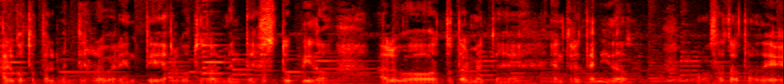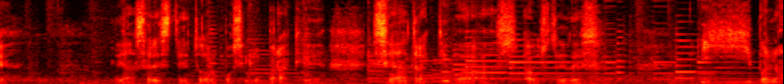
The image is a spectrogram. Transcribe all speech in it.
algo totalmente irreverente, algo totalmente estúpido, algo totalmente entretenido. Vamos a tratar de, de hacer este todo lo posible para que sea atractivo a, a ustedes. Y bueno,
